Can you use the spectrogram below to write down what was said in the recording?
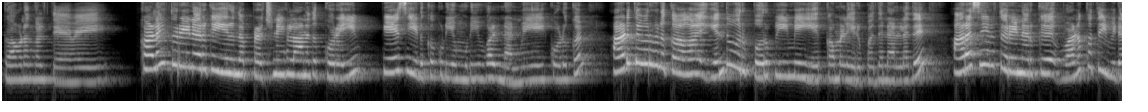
கவனங்கள் தேவை. கலைத்துறையினருக்கு இருந்த பிரச்சனைகளானது குறையும். பேசி எடுக்கக்கூடிய முடிவுகள் நன்மையை கொடுக்கும். அடுத்தவர்களுக்காக எந்த ஒரு பொறுப்பையுமே ஏற்காமல் இருப்பது நல்லது. அரசியல் துறையினருக்கு வழக்கத்தை விட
